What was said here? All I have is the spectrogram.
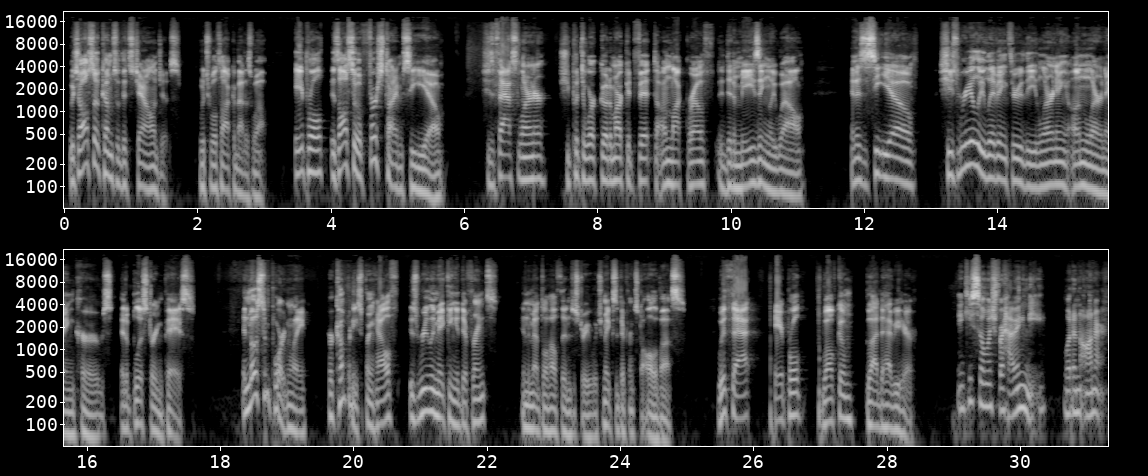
which also comes with its challenges, which we'll talk about as well. April is also a first time CEO. She's a fast learner. She put to work go to market fit to unlock growth and did amazingly well. And as a CEO, she's really living through the learning unlearning curves at a blistering pace. And most importantly, her company, Spring Health, is really making a difference in the mental health industry, which makes a difference to all of us. With that, April, welcome. Glad to have you here. Thank you so much for having me. What an honor.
